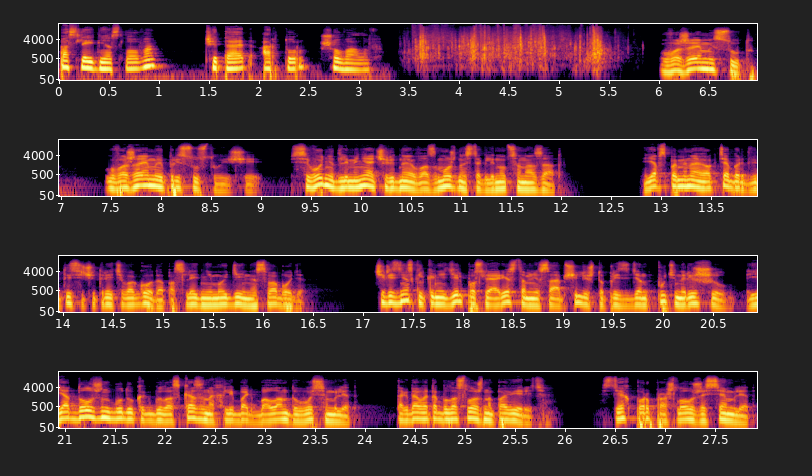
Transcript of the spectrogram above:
Последнее слово читает Артур Шувалов. Уважаемый суд, уважаемые присутствующие, сегодня для меня очередная возможность оглянуться назад. Я вспоминаю октябрь 2003 года, последний мой день на свободе – Через несколько недель после ареста мне сообщили, что президент Путин решил, я должен буду, как было сказано, хлебать баланду 8 лет. Тогда в это было сложно поверить. С тех пор прошло уже 7 лет.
